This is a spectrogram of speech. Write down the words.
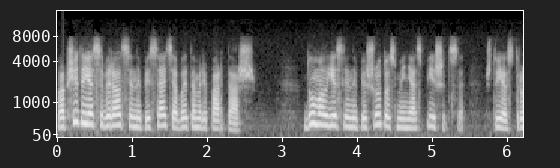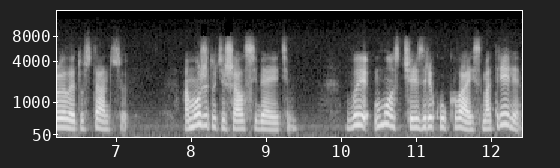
Вообще-то я собирался написать об этом репортаж. Думал, если напишу, то с меня спишется, что я строил эту станцию а может, утешал себя этим. Вы «Мост через реку Квай» смотрели?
